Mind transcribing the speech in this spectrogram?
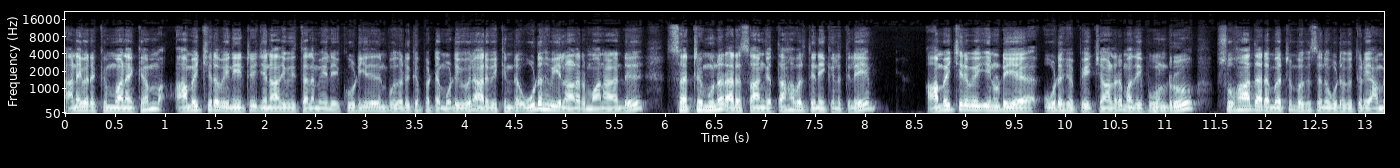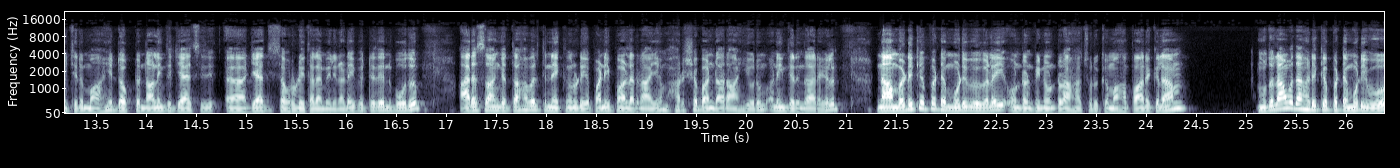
அனைவருக்கும் வணக்கம். அமைச்சரவை நேற்று ஜனாதிபதி தலைமையிலே கூடியதன் போது எடுக்கப்பட்ட முடிவுகள் அறிவிக்கின்ற ஊடகவியலாளர் மாநாடு சற்று முன்னர் அரசாங்க தகவல் திணைக்களத்திலே. அமைச்சரவையினுடைய ஊடக பேச்சாளரும் அதே போன்று சுகாதார மற்றும் வெகுசன ஊடகத்துறை அமைச்சருமாகிய டாக்டர் நலிந்த ஜாசி ஜாதிஸ் அவருடைய தலைமையில் நடைபெற்றது போது அரசாங்க தகவல் திணைக்களனுடைய பணிப்பாளர் நாயம் ஹர்ஷ பண்டார் ஆகியோரும் இணைந்திருந்தார்கள். நாம் எடுக்கப்பட்ட முடிவுகளை ஒன்றன் பின் ஒன்றாக சுருக்கமாக பார்க்கலாம். முதலாவதாக எடுக்கப்பட்ட முடிவு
